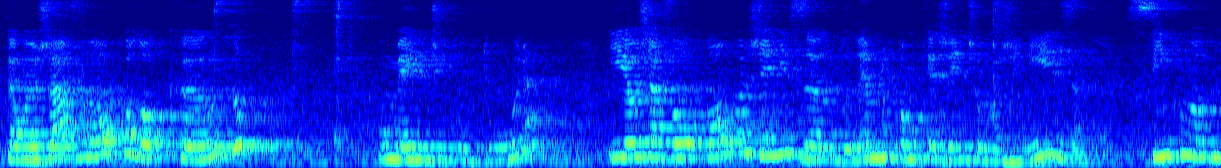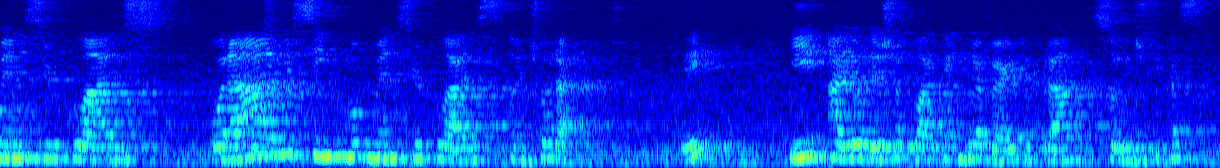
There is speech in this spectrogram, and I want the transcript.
Então, eu já vou colocando o meio de cultura e eu já vou homogeneizando. Lembra como que a gente homogeniza? Cinco movimentos circulares horário e cinco movimentos circulares anti-horário. Ok? E aí eu deixo a placa entreaberta para solidificação.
